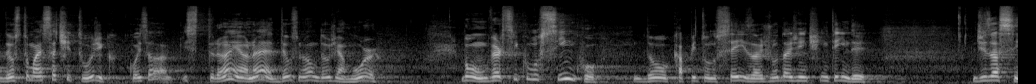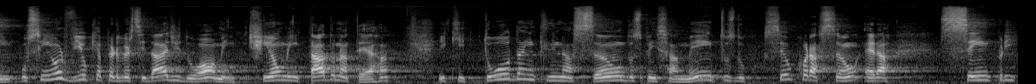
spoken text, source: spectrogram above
Deus tomar essa atitude? Coisa estranha, né? Deus não é um Deus de amor. Bom, versículo 5 do capítulo 6 ajuda a gente a entender. Diz assim: O Senhor viu que a perversidade do homem tinha aumentado na terra e que toda a inclinação dos pensamentos do seu coração era sempre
